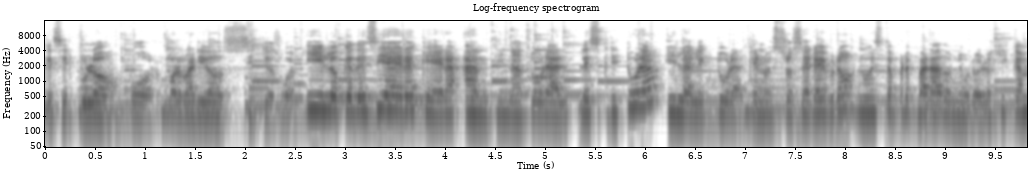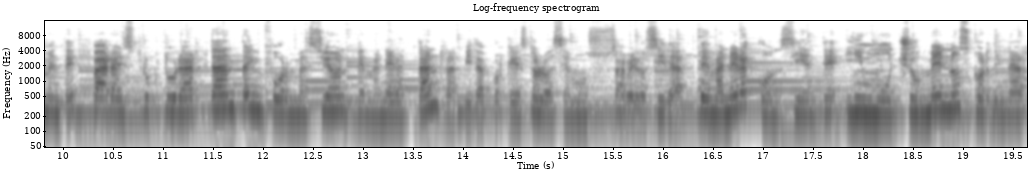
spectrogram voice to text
que circuló por, por varios sitios web. Y lo que decía era que era antinatural la escritura y la lectura, que nuestro cerebro no está preparado neurológicamente para estructurar tanta información de manera tan rápida, porque esto lo hacemos a velocidad, de manera consciente y mucho menos coordinar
